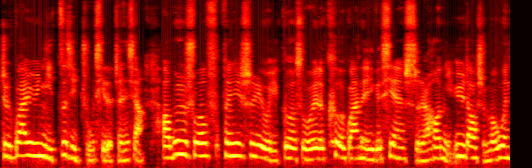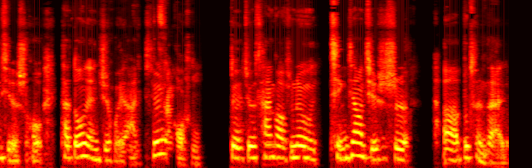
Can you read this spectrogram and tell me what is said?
就是关于你自己主体的真相，而不是说分析师有一个所谓的客观的一个现实，然后你遇到什么问题的时候，他都能去回答你。其实参考书，对，就是参考书那种倾向其实是呃不存在的。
